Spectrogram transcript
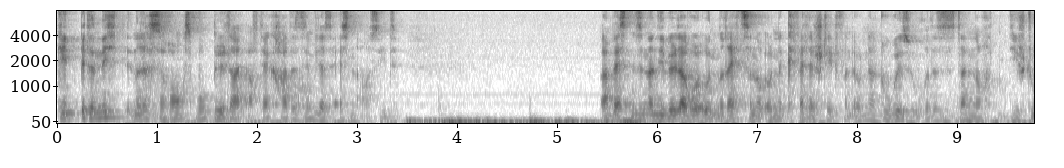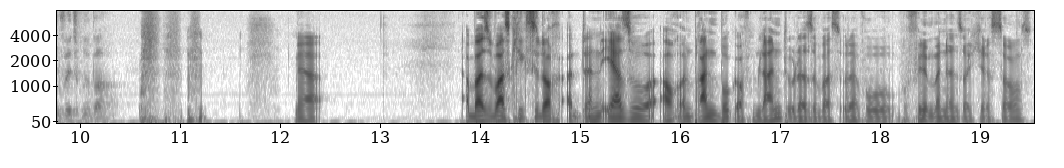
geht bitte nicht in Restaurants, wo Bilder auf der Karte sind, wie das Essen aussieht. Am besten sind dann die Bilder, wo unten rechts dann noch irgendeine Quelle steht von irgendeiner Google-Suche. Das ist dann noch die Stufe drüber. Ja. Aber sowas kriegst du doch dann eher so auch in Brandenburg auf dem Land oder sowas. Oder wo, wo findet man dann solche Restaurants?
